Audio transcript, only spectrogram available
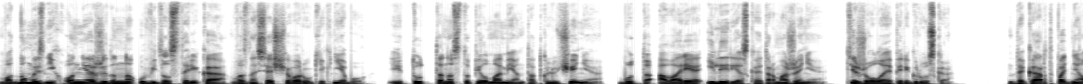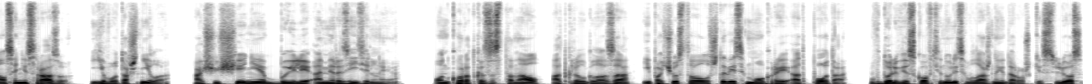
В одном из них он неожиданно увидел старика, возносящего руки к небу. И тут-то наступил момент отключения, будто авария или резкое торможение. Тяжелая перегрузка. Декарт поднялся не сразу. Его тошнило. Ощущения были омерзительные. Он коротко застонал, открыл глаза и почувствовал, что весь мокрый от пота. Вдоль висков тянулись влажные дорожки слез,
